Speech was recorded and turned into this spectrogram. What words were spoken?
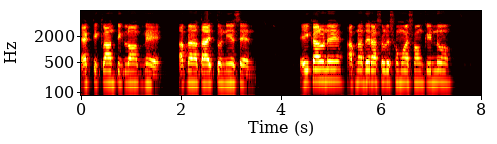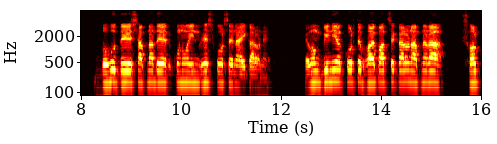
একটি ক্লান্তিক লগ্নে আপনারা দায়িত্ব নিয়েছেন, এই কারণে আপনাদের আসলে সময় সংকীর্ণ। বহু দেশ আপনাদের কোনো ইনভেস্ট করছে না এই কারণে এবং বিনিয়োগ করতে ভয় পাচ্ছে কারণ আপনারা স্বল্প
